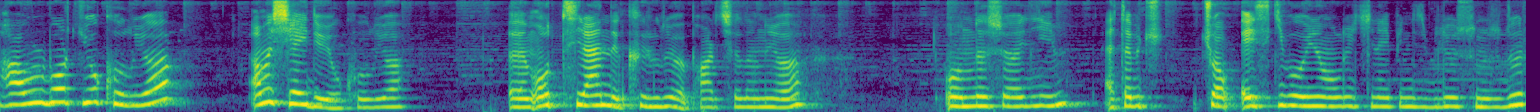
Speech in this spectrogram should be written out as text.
hoverboard yok oluyor. Ama şey de yok oluyor. O tren de kırılıyor, parçalanıyor. Onu da söyleyeyim. E tabi çok eski bir oyun olduğu için hepiniz biliyorsunuzdur.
